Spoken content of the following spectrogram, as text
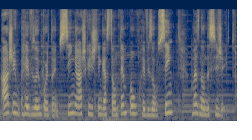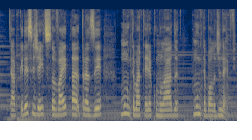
Acho revisão importante, sim. Acho que a gente tem que gastar um tempão com revisão, sim, mas não desse jeito, tá? Porque desse jeito só vai trazer muita matéria acumulada, muita bola de neve.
